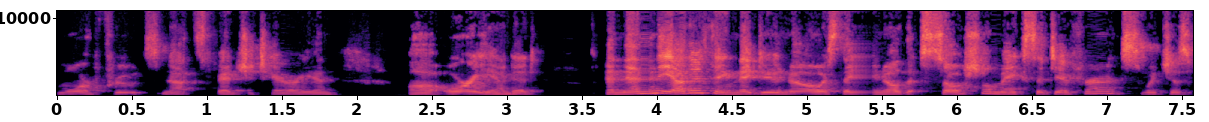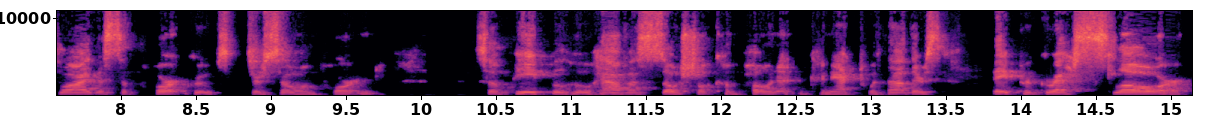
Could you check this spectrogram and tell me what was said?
more fruits, nuts, vegetarian uh, oriented. And then the other thing they do know is they know that social makes a difference, which is why the support groups are so important. So people who have a social component and connect with others, they progress slower.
